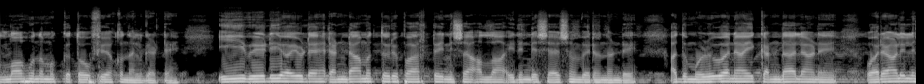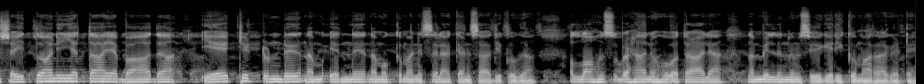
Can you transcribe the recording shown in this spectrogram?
അള്ളാഹു നമുക്ക് തൗഫീഖ് നൽകട്ടെ. ഈ വീഡിയോയുടെ രണ്ടാമത്തെ ഒരു പാർട്ട് ഇൻഷാ അള്ളാ ഇതിന്റെ ശേഷം വരുന്നുണ്ട്. അത് മുഴുവനായി കണ്ടാലാണ് ഒരാളിൽ ശൈത്വാനീയത്തായ ബാധ ഏറ്റിട്ടുണ്ട് എന്ന് നമുക്ക് മനസ്സിലാക്കാൻ സാധിക്കുക. അള്ളാഹു സുബാനുഹുവ താല നമ്മിൽ നിന്നും സ്വീകരിക്കുമാറാകട്ടെ.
